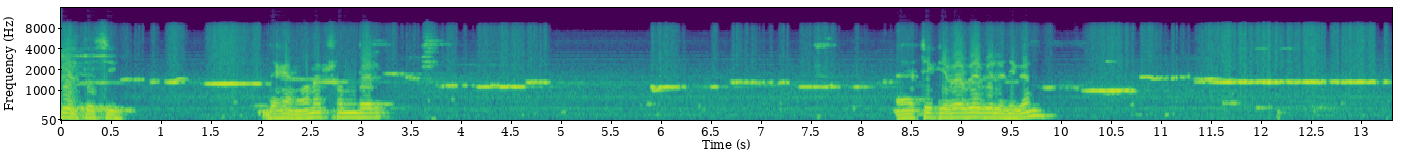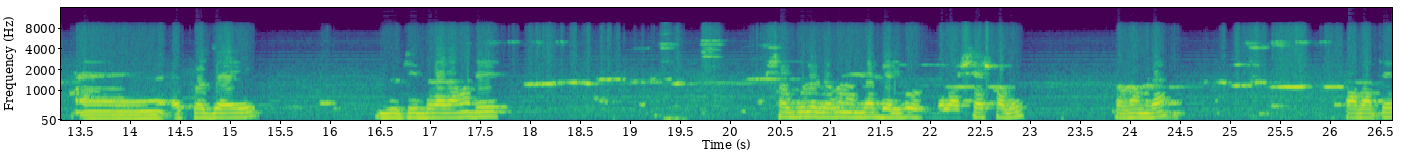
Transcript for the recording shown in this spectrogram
বেলতেছি। দেখেন, অনেক সুন্দর ঠিক এভাবে বেলে নেবেন। এক পর্যায়ে রুটি বেলার আমাদের সবগুলো যখন আমরা বেলবো, বেলা শেষ হবে, তখন আমরা তাবাতে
